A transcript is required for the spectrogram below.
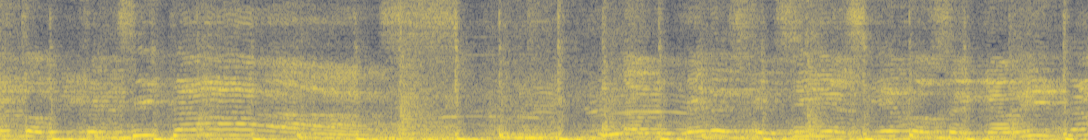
siendo virgencitas, las mujeres que siguen siendo señoritas,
